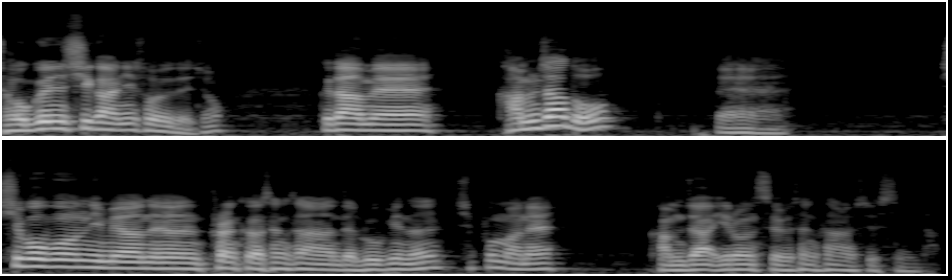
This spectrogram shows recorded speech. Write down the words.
적은 시간이 소요되죠. 그 다음에 감자도 예, 15분이면은 프랭크가 생산하는데 루비는 10분 만에 감자 1온스를 생산할 수 있습니다.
